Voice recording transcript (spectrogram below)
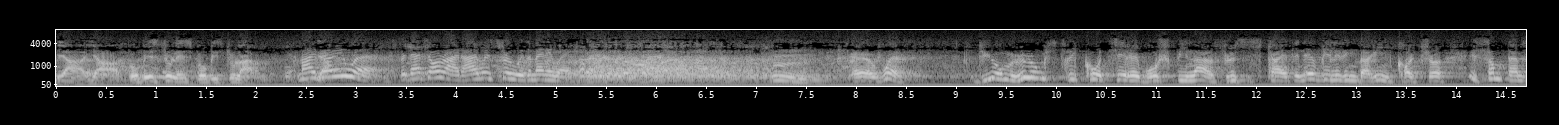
Ja, ja. Wo bist du, Liz? Wo bist du, Lam? My very words, but that's all right. I was through with them anyway. hmm. Uh, well, die Umhüllungstrikot Cerebrospinalflüssigkeit in every living marine culture is sometimes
